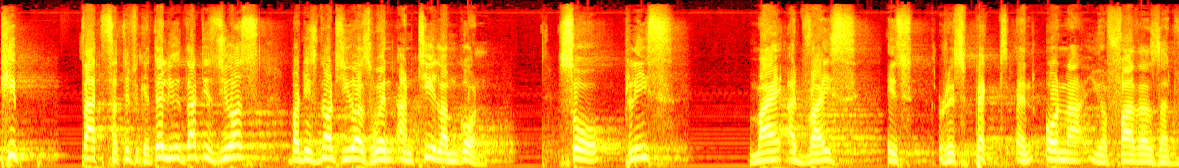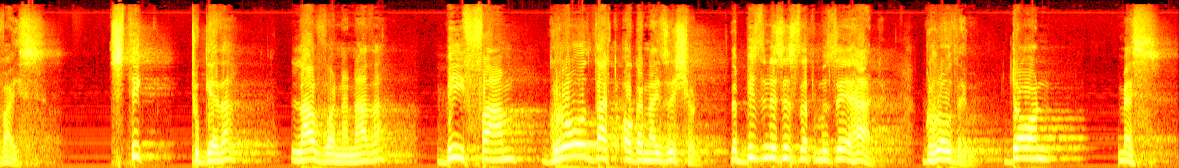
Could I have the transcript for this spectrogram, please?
keep that certificate. Tell you that is yours, but it's not yours when until I'm gone. So please, my advice is respect and honor your father's advice. Stick together, love one another, be firm, grow that organization. The businesses that Mzee had, grow them. Don't mess.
